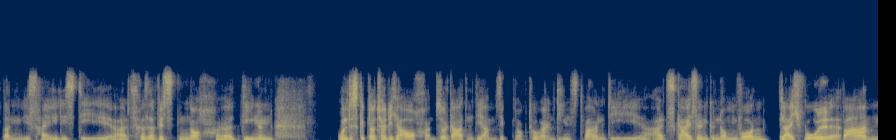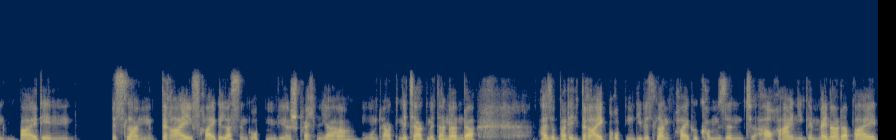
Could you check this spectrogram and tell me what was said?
dann Israelis, die als Reservisten noch äh, dienen. Und es gibt natürlich auch Soldaten, die am 7. Oktober im Dienst waren, die als Geiseln genommen wurden. Gleichwohl waren bei den bislang drei freigelassenen Gruppen, wir sprechen ja Montagmittag miteinander, also bei den drei Gruppen, die bislang freigekommen sind, auch einige Männer dabei.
